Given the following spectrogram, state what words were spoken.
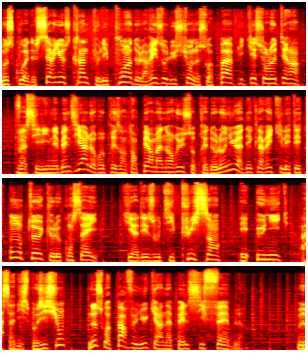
Moscou a de sérieuses craintes que les points de la résolution ne soient pas appliqués sur le terrain. Vassili Nebenzia, le représentant permanent russe auprès de l'ONU, a déclaré qu'il était honteux que le Conseil, qui a des outils puissants et uniques à sa disposition, ne soit parvenu qu'à un appel si faible. M.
